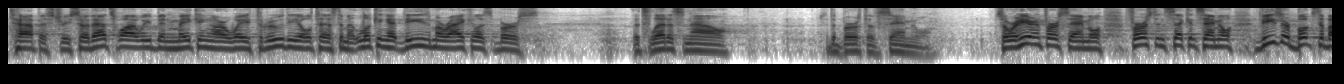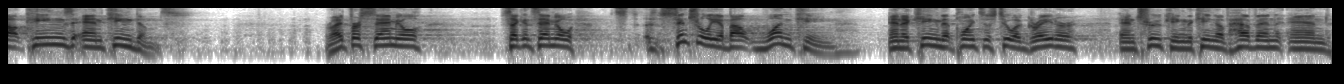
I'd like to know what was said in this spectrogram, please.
tapestry. So that's why we've been making our way through the Old Testament, looking at these miraculous births that's led us now to the birth of Samuel. So we're here in 1 Samuel, 1st and 2nd Samuel. These are books about kings and kingdoms. Right? First Samuel, Second Samuel, centrally about one king, and a king that points us to a greater and true king, the king of heaven and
